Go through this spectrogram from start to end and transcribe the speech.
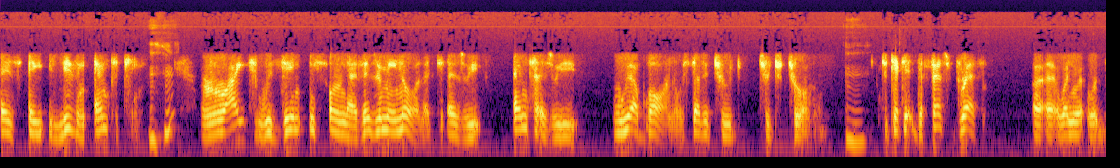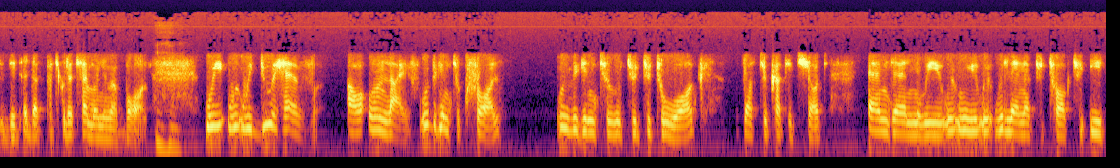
as a living entity, mm-hmm. right within its own life, as we may know, that as we enter, as we we are born, we started to to to to, mm. to take the first breath uh, uh when we, at that particular time when we were born. Mm-hmm. We, we, we do have our own life. We begin to crawl. We begin to to to, to walk just to cut it short. And then we, we, we, we learn how to talk, to eat,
